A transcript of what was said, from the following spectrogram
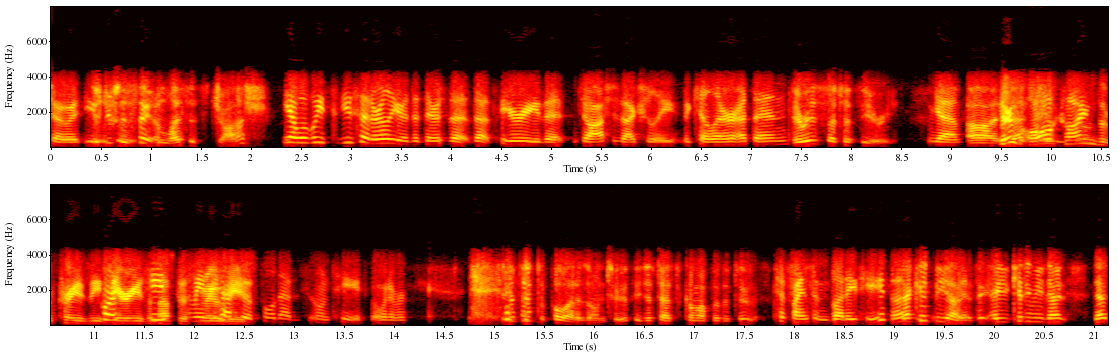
show it. Did you just say unless it's Josh? Yeah, well, we you said earlier that there's that that theory that Josh is actually the killer at the end. There is such a theory. Yeah. Uh, there's all kinds of crazy Of course, theories teeth- about this I mean, movie he'd have to have pulled out his own teeth, but whatever. He doesn't have to pull out his own tooth. He just has to come up with a tooth. to find some bloody teeth. Huh? That could be a. Are you kidding me? That that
